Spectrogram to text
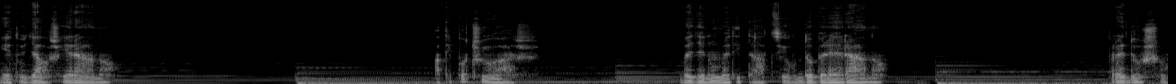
je tu ďalšie ráno a ty počúvaš vedenú meditáciu Dobré ráno pre dušu.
